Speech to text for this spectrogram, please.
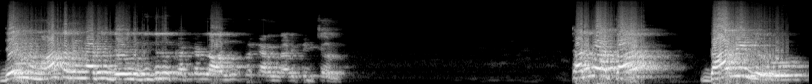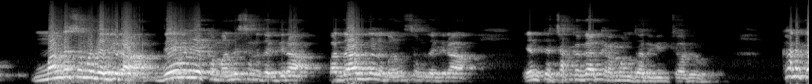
దేవుని మాట విన్నాడు దేవుని విధులు కట్టడలు ఆజ్ఞ ప్రకారం నడిపించాడు. తర్వాత దావీదు మందసము దగ్గర దేవుని యొక్క మందసము దగ్గర పదాజ్ఞల మందసము దగ్గర ఎంత చక్కగా క్రమం జరిగించాడు. కనుక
